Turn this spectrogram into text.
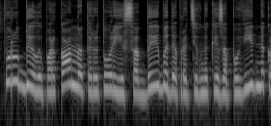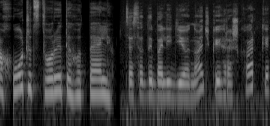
Спорудили паркан на території садиби, де працівники заповідника хочуть створити готель. Це садиба Лідії Оначко, іграшкарки.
